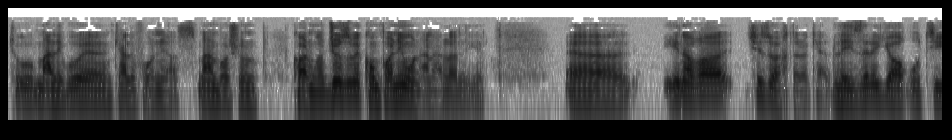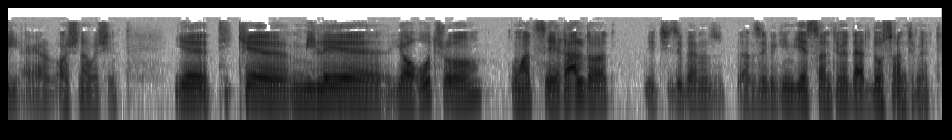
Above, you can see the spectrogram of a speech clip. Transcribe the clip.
تو مالیبو کالیفرنیا است. من باشون کار می‌کنم. جزو کمپانی اونن الان دیگه. این آقا چیز رو اختراع کرد. لیزر یاقوتی اگر آشنا باشین. یه تیکه میله یاقوت رو اومد سیغل داد. یه چیزی بنظر بگیم یه سانتیمتر در دو سانتیمتر.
